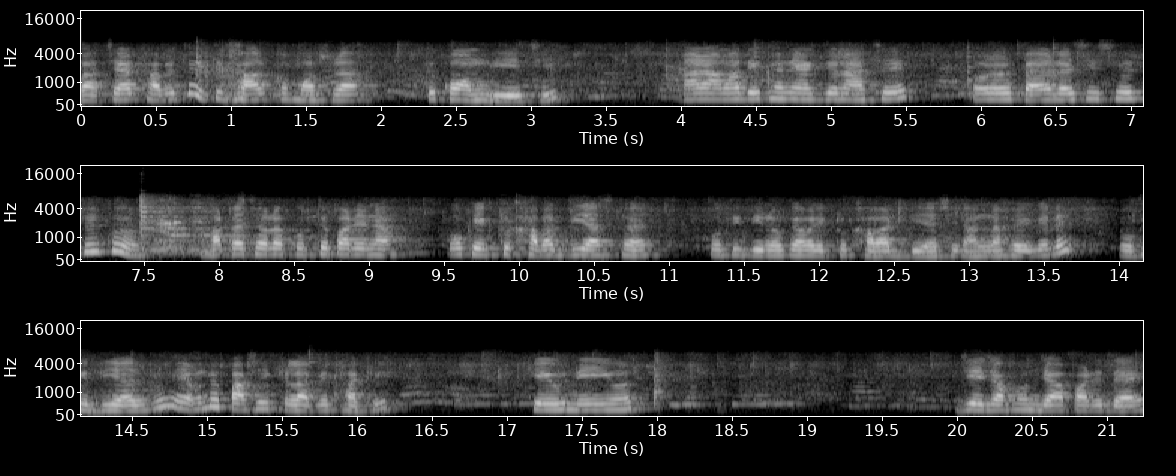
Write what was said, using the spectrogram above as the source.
বাচ্চারা খাবে তো, একটু ঝাল কম মশলা একটু কম দিয়েছি। আর আমাদের এখানে একজন আছে, ওর প্যারালাইসিস হয়েছে তো হাঁটা চলা করতে পারে না। ওকে একটু খাবার দিয়ে আসতে হয়। প্রতিদিন ওকে আবার একটু খাবার দিয়ে আসি, রান্না হয়ে গেলে ওকে দিয়ে আসব। আমাদের পাশেই ক্লাবে থাকে। কেউ নেই ওর। যে যখন যা পারে দেয়।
